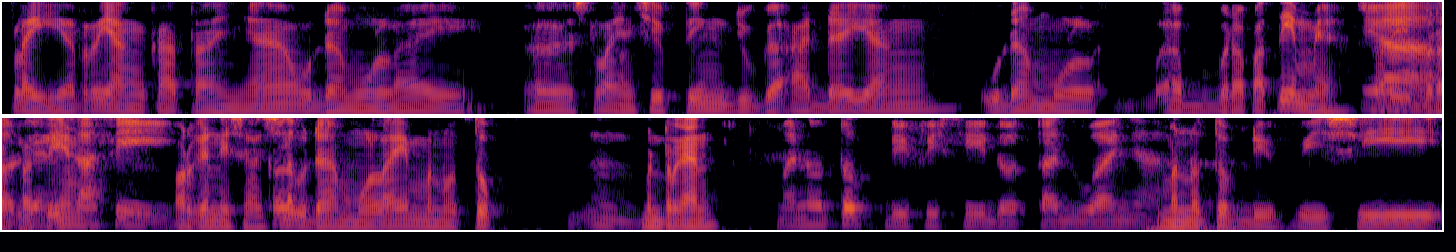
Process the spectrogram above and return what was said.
player yang katanya udah mulai eh, selain shifting juga ada yang udah mulai beberapa tim ya, sorry, ya, beberapa tim organisasi. organisasi Klub. udah mulai menutup, Hmm. bener kan? Menutup divisi Dota 2-nya. Menutup divisi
